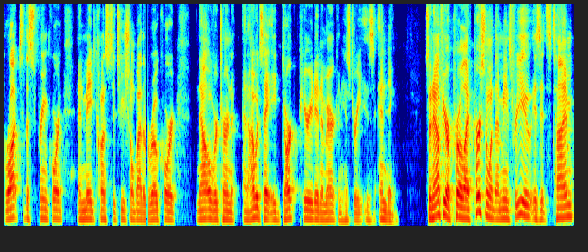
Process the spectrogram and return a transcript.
brought to the Supreme Court and made constitutional by the Roe Court, now overturned. And I would say a dark period in American history is ending. So now, if you're a pro life person, what that means for you is it's time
